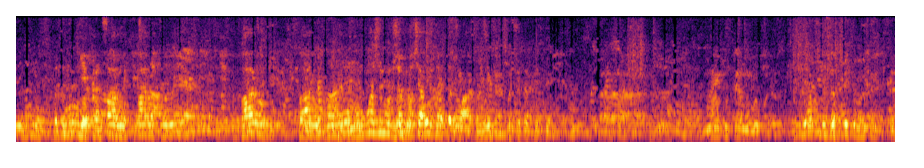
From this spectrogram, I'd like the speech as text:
Ну, безумовно, там пару, пару хвилин, пару, пару хвилин. Ми можемо вже почати працювати. Ви хочете піти. На яку тему ви будете? Я буду запитувати це.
